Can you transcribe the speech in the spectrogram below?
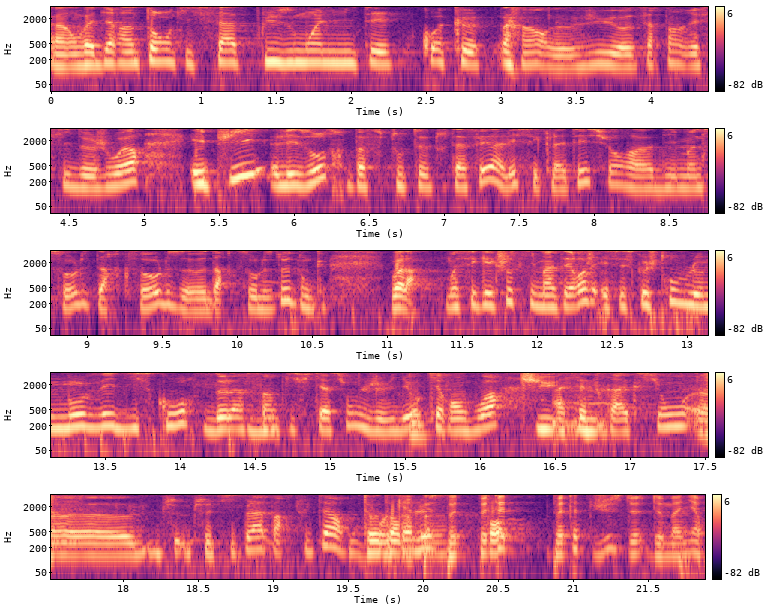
on va dire un temps qu'ils savent plus ou moins limité, quoique, hein, euh, vu euh, certains récits de joueurs. Et puis les autres peuvent tout, tout à fait aller s'éclater sur euh, Demon's Souls, Dark Souls, euh, Dark Souls 2. Donc voilà, moi c'est quelque chose qui m'interroge et c'est ce que je trouve le mauvais discours de la simplification du jeu vidéo qui renvoie Tu... à cette réaction euh, ce, ce type-là par Twitter. D'autant plus- Peut-être peut-être juste de, de manière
